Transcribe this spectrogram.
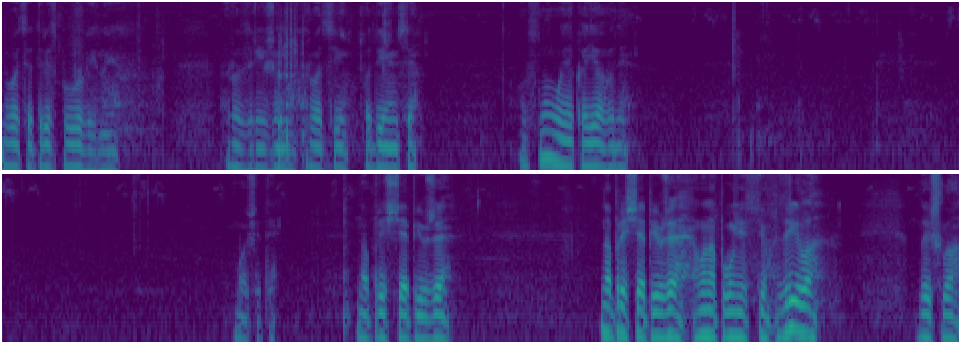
23 з половиною. Розріжемо грацію, подивимося. Основа яка ягоди. Бачите, на прищепі вже на прищепі вже вона повністю зріла, дійшла,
